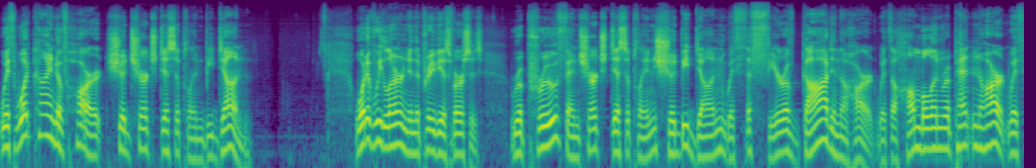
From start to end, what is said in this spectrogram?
With what kind of heart should church discipline be done? What have we learned in the previous verses? Reproof and church discipline should be done with the fear of God in the heart, with a humble and repentant heart, with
